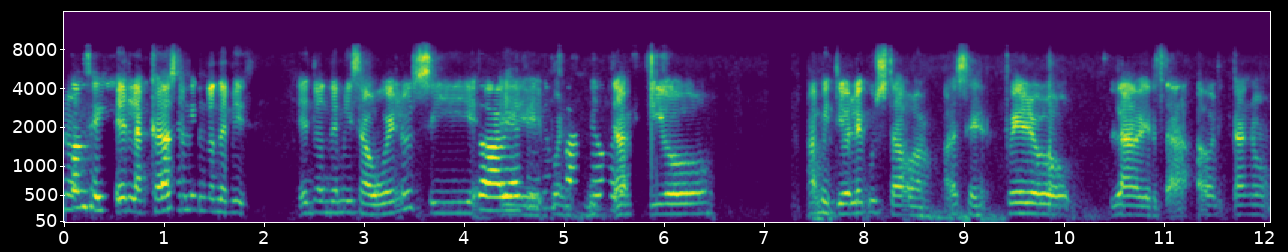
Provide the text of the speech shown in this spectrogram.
no, conseguir. en la casa en donde mis, en donde mis abuelos sí, eh, bueno, a mi tío, a mi tío le gustaba hacer, pero la verdad, ahorita no.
